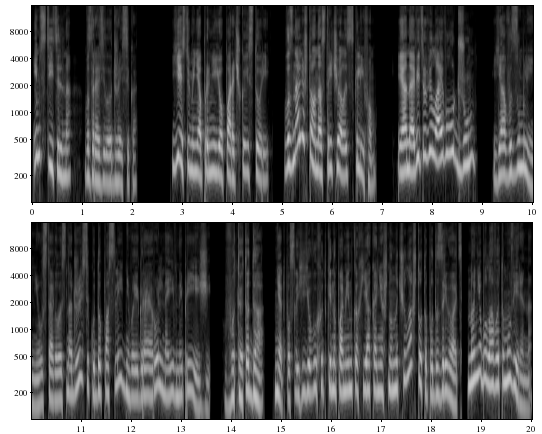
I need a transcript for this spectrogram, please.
и мстительна», — возразила Джессика. «Есть у меня про нее парочка историй. Вы знали, что она встречалась с Клифом? И она ведь увела его у Джун». Я в изумлении уставилась на Джессику до последнего, играя роль наивной приезжей. Вот это да! Нет, после ее выходки на поминках я, конечно, начала что-то подозревать, но не была в этом уверена.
